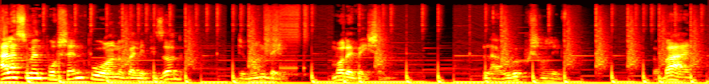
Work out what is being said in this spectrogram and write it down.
à la semaine prochaine pour un nouvel épisode de Monday Motivation. La roue pour changer. Bye bye.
